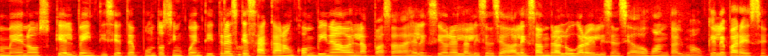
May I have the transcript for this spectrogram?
menos que el 27.53 que sacaron combinados en las pasadas elecciones la licenciada Alexandra Lugar y el licenciado Juan Dalmau. ¿Qué le parece?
